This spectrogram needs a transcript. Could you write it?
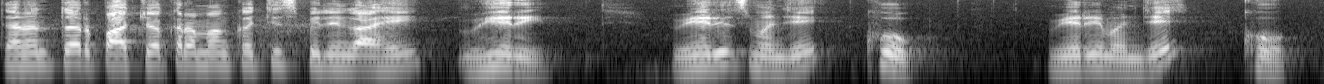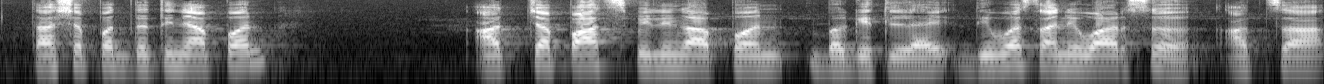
त्यानंतर पाचव्या क्रमांकाची स्पेलिंग आहे विहिरी. विहिरीच म्हणजे खूप. विहिरी म्हणजे खूप. तर अशा पद्धतीने आपण आजच्या पाच स्पेलिंग आपण बघितलेल्या आहे. दिवस आणि वारस आजचा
